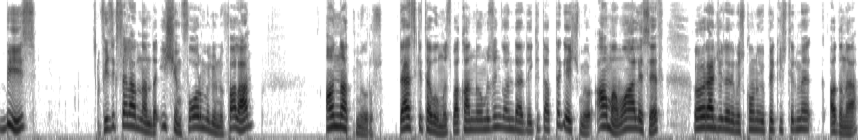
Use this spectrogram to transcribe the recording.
biz fiziksel anlamda işin formülünü falan anlatmıyoruz. Ders kitabımız bakanlığımızın gönderdiği kitapta geçmiyor. Ama maalesef öğrencilerimiz konuyu pekiştirmek adına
